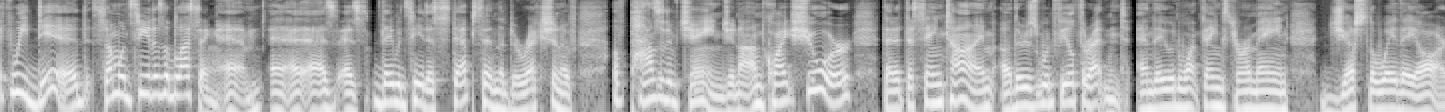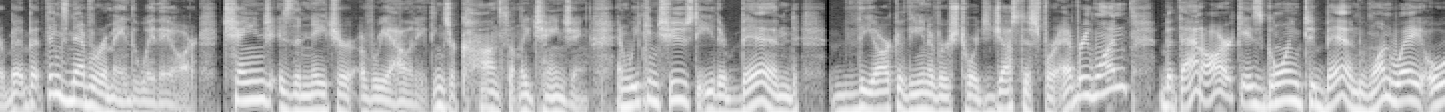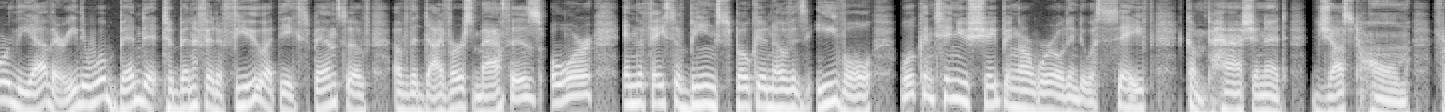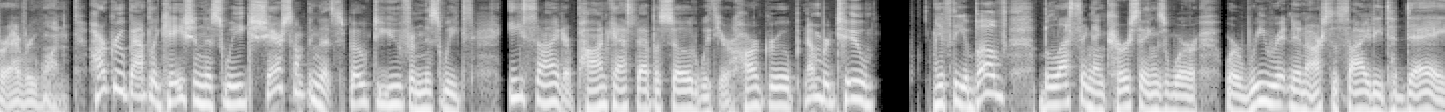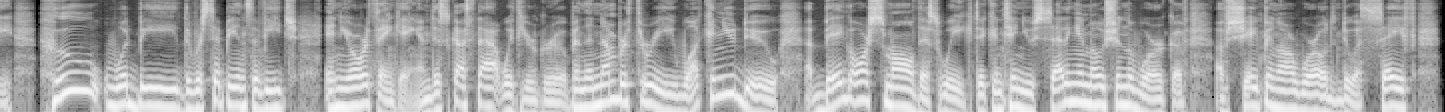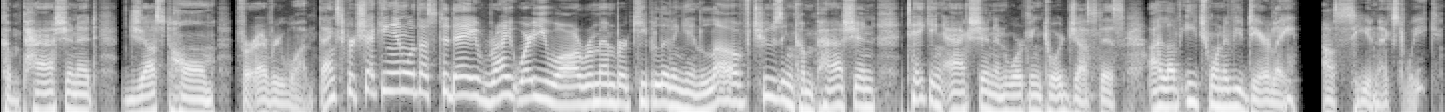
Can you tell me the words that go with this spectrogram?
If we did, some would see it as a blessing, um, and as as they would see it as steps in the direction of of positive change. And I'm quite sure that at the same time, others would feel threatened, and they would want things to remain just the way they are. But but things never remain the way they are. Change is the nature of reality. Things are constantly changing, and we can choose to either bend the arc of the universe towards justice for everyone, but that arc is going to bend one way or the other. Either we'll bend it to benefit a few at the expense of, of the diverse masses, or in the face of being spoken of as evil, we'll continue shaping our world into a safe, compassionate, just home for everyone. Heart Group application this week share something that spoke to you from this week's eSight or podcast episode with your Heart Group. Number two, if the above blessing and cursings were were rewritten in our society today, who would be the recipients of each in your thinking? And discuss that with your group. And then number three, what can you do, uh, big or small, this week to continue setting in motion the work of of shaping our world into a safe, compassionate, just home for everyone? Thanks for checking in with us today, right where you are. Remember, keep living in love, choosing compassion, taking action, and working working toward justice. I love each one of you dearly. I'll see you next week.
